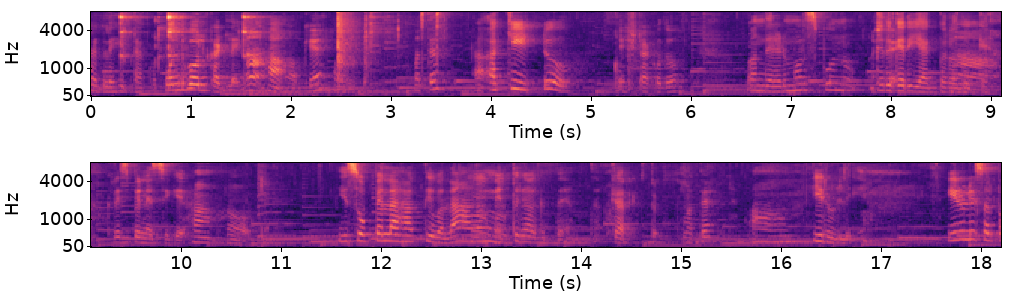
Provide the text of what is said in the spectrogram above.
ಕಡಲೆ ಹಿಟ್ಟು ಹಾಕೋದು ಒಂದು ಬೌಲ್ ಕಡಲೆನಾ? ಓಕೆ ಮತ್ತೆ? ಅಕ್ಕಿ ಇಟ್ಟು ಎಷ್ಟು ಹಾಕೋದು? ಒಂದೆರಡು ಮೂರು ಸ್ಪೂನು ಗರಿಗರಿಯಾಗಿ ಬರೋದಕ್ಕೆ ಕ್ರಿಸ್ಪಿನೆಸ್ಸಿಗೆ ಹಾಂ. ಓಕೆ ಈ ಸೊಪ್ಪೆಲ್ಲ ಹಾಕ್ತೀವಲ್ಲ ಹಾಗಾಗಿ ಮೆತ್ತಗಾಗುತ್ತೆ ಅಂತ. ಕರೆಕ್ಟ್ ಮತ್ತೆ? ಈರುಳ್ಳಿ. ಈರುಳ್ಳಿ ಸ್ವಲ್ಪ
